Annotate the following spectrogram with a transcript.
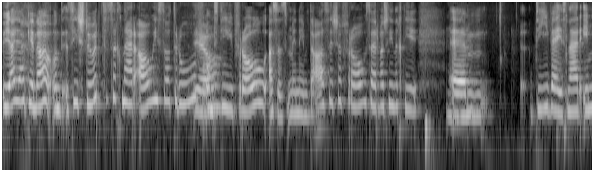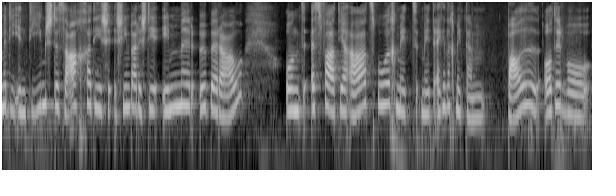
Ja, ja, genau. Und sie stürzen sich dann alle so drauf. Ja. Und die Frau, also man nimmt an, es ist eine Frau, sehr wahrscheinlich, die, ähm, die weiss dann immer die intimsten Sachen, die, scheinbar ist die immer überall. Und es fängt ja an, das Buch, mit, mit, eigentlich mit dem Ball, oder, wo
